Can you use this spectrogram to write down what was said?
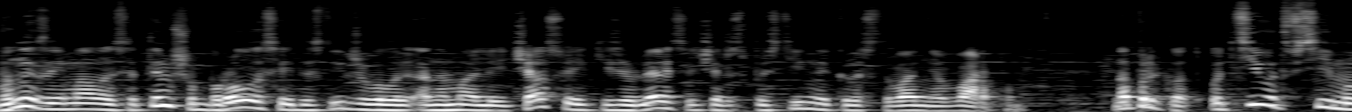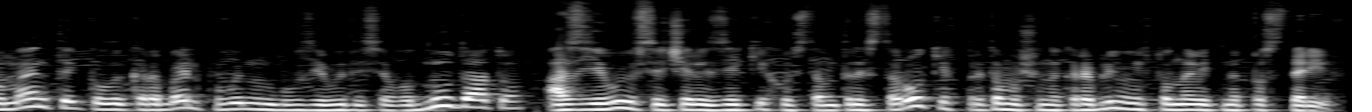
Вони займалися тим, що боролися і досліджували аномалії часу, які з'являються через постійне користування варпом. Наприклад, оці от всі моменти, коли корабель повинен був з'явитися в одну дату, а з'явився через якихось там 300 років, при тому, що на кораблі ніхто навіть не постарів.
